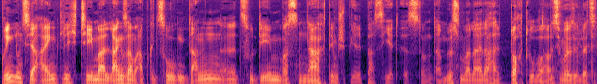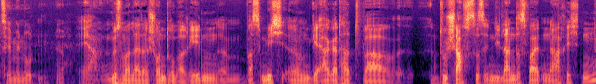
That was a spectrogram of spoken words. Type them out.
Bringt uns ja eigentlich Thema langsam abgezogen dann äh, zu dem, was nach dem Spiel passiert ist. Und da müssen wir leider halt doch drüber, Beziehungsweise die letzte zehn Minuten. Ja. ja, müssen wir leider schon drüber reden. Ähm, was mich ähm, geärgert hat, war, du schaffst es in die landesweiten Nachrichten.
